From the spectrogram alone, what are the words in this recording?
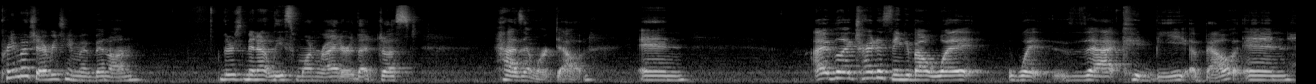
pretty much every team I've been on, there's been at least one rider that just hasn't worked out. And I've like tried to think about what what that could be about and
